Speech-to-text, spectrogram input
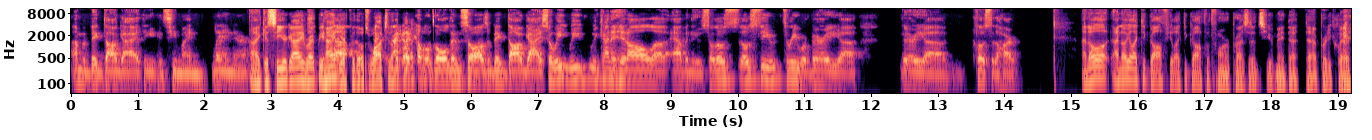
I'm a big dog guy. I think you can see mine laying there. I can see your guy right behind uh, you. For those watching, I, I got a couple golden, so I was a big dog guy. So we we we kind of hit all uh, avenues. So those those three, three were very uh, very uh, close to the heart. I know I know you like to golf. You like to golf with former presidents. You've made that uh, pretty clear.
